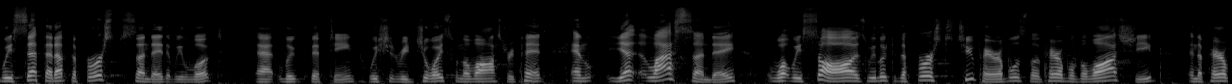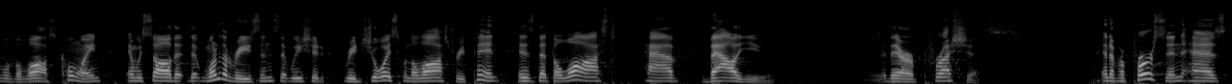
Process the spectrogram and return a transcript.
We set that up the first Sunday that we looked at Luke 15. We should rejoice when the lost repent. And yet, last Sunday, what we saw is we looked at the first two parables the parable of the lost sheep in the parable of the lost coin, and we saw that, that one of the reasons that we should rejoice when the lost repent is that the lost have value. They are precious. And if a person has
